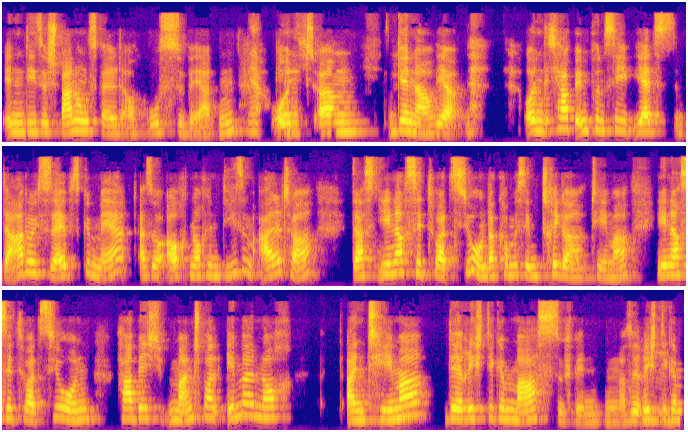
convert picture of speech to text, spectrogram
in dieses Spannungsfeld auch groß zu werden. Ja, und ähm, genau, ja. Und ich habe im Prinzip jetzt dadurch selbst gemerkt, also auch noch in diesem Alter, dass je nach Situation, da kommt es im Trigger-Thema, je nach Situation habe ich manchmal immer noch ein Thema, der richtige Maß zu finden. Also der richtige mhm.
